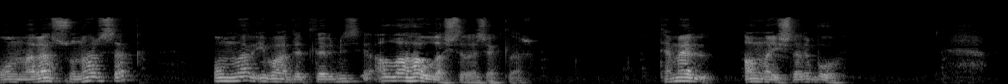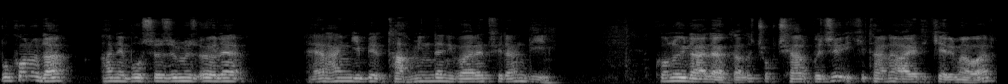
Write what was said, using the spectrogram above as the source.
onlara sunarsak onlar ibadetlerimizi Allah'a ulaştıracaklar. Temel anlayışları bu. Bu konuda hani bu sözümüz öyle herhangi bir tahminden ibaret filan değil. Konuyla alakalı çok çarpıcı iki tane ayet-i kerime var.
